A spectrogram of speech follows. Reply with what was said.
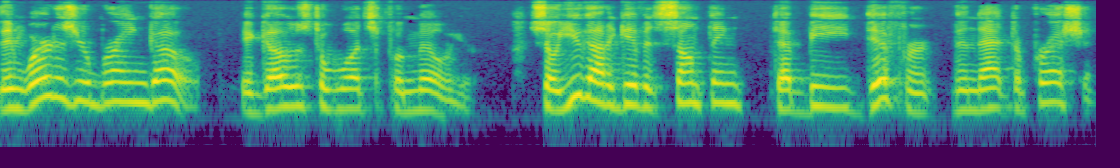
then where does your brain go? It goes to what's familiar. So you got to give it something to be different than that depression.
